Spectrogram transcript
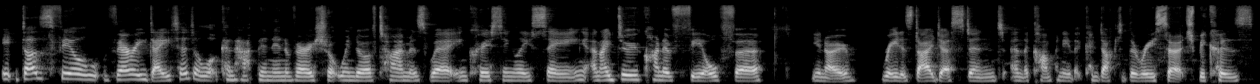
it does feel very dated. A lot can happen in a very short window of time, as we're increasingly seeing. And I do kind of feel for, you know, Reader's Digest and and the company that conducted the research because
